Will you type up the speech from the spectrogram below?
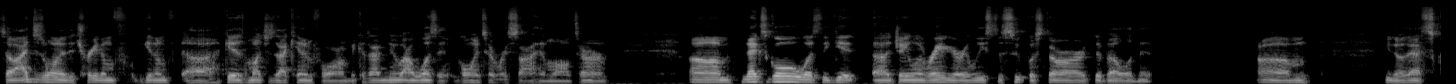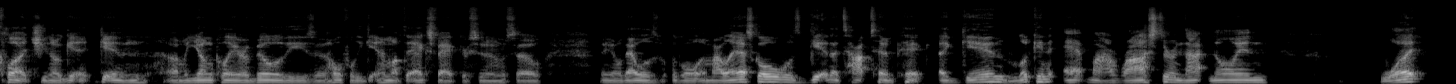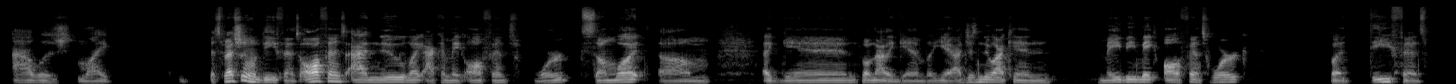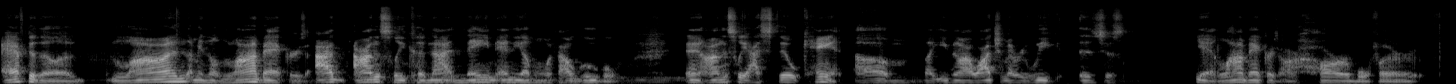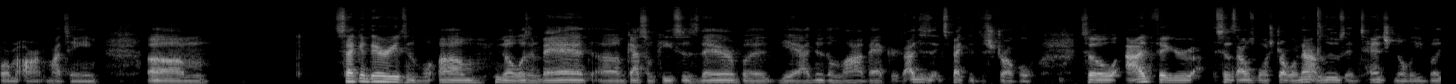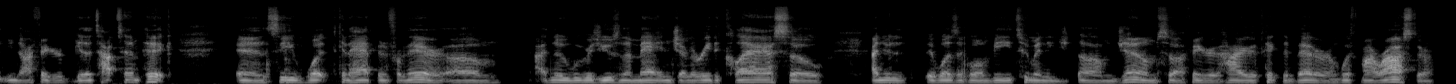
So I just wanted to trade him, get him, uh, get as much as I can for him because I knew I wasn't going to resign him long term. Um, next goal was to get uh, Jalen Reagor at least the superstar development. Um, you know that's clutch. You know, getting getting um, a young player abilities and hopefully get him up to X Factor soon. So, you know that was a goal. And my last goal was getting a top ten pick. Again, looking at my roster, not knowing what I was like, especially on defense. Offense, I knew like I can make offense work somewhat. Um, again, well, not again, but yeah, I just knew I can maybe make offense work. But defense, after the line, I mean, the linebackers, I honestly could not name any of them without Google. And honestly, I still can't. Um, like, even though I watch them every week, it's just, yeah, linebackers are horrible for for my, my team. Um, Secondaries and um, you know, wasn't bad. Um, got some pieces there, but yeah, I knew the linebackers. I just expected to struggle. So I figured since I was going to struggle, not lose intentionally, but you know, I figured get a top 10 pick and see what can happen from there. Um, I knew we was using a Madden generated class, so I knew it wasn't going to be too many um, gems. So I figured the higher the pick, the better. And with my roster,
